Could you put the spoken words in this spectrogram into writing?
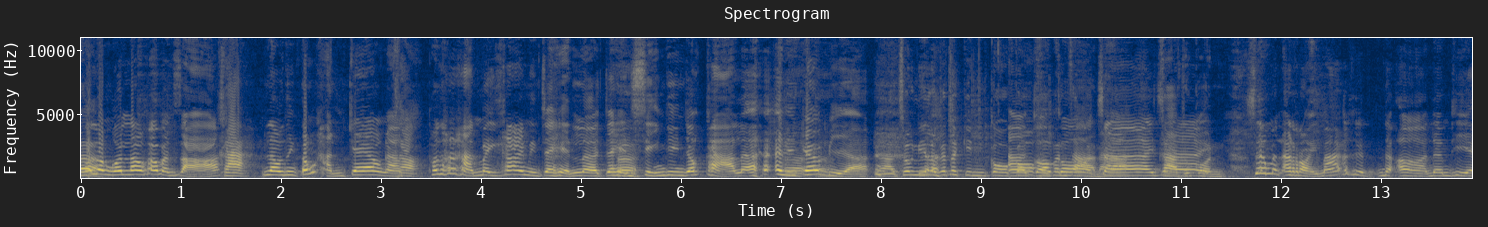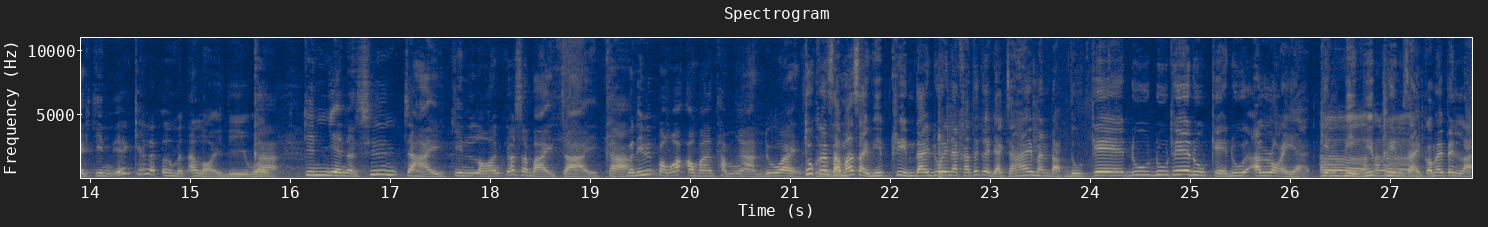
เพราะเรางดเหล้าเข้าพรรษา ค่ะเราจึงต้องหันแก้วไงค่ะเพราะถ้าหันมาอีกข้างหนึ่งจะเห็นเลย จะเห็นเออ สิงห์ยิงยกขาเลย อันนี้แก้วเบียร์ค่ะช่วงนี้เราก็จะกินโกอ่โก้เข้าพรรษานะใช่ใช่ค่ะทุกคน ซึ่งมันอร่อยมากก็คือเออเดิมทีอะกินเอ๊ะแค่แล้วเออมันอร่อยดีเว้ยค่ะ กินเย็นอะชื่นใจ กินร้อนก็สบายใจ ค่ะ วันนี้พี่ปองก็เอามาทำงานด้วย ทุกคนสามารถใส่วิปครีมได้ด้วยนะคะ ถ้าเกิดอยากจะให้มันแบบดูเก๋ดูดูเท่ดูเก๋ดูอร่อยอะกินเออบีบวิปครีมเออใส่ก็ไม่เป็นไร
